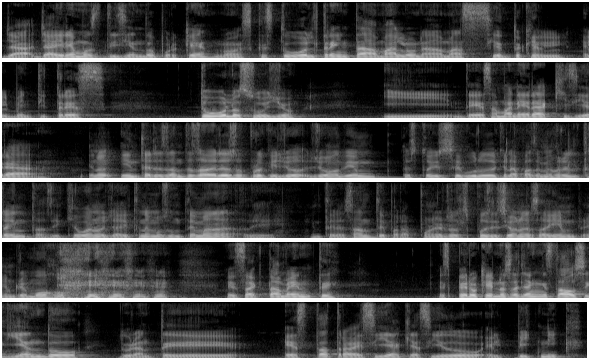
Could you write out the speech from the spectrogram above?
ya, ya iremos diciendo por qué. No es que estuvo el 30 a malo, nada más siento que el, el 23 tuvo lo suyo. Y de esa manera quisiera interesante saber eso porque yo, yo más bien estoy seguro de que la pasé mejor el 30, así que bueno, ya ahí tenemos un tema de, interesante para poner las posiciones ahí en, en remojo. Exactamente. Espero que nos hayan estado siguiendo durante esta travesía que ha sido el picnic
